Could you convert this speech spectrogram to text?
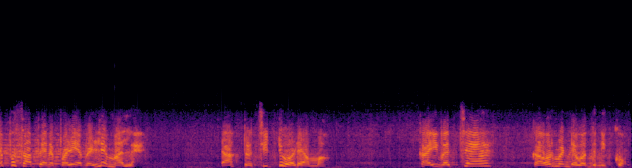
ஏப்ப சாப்பியான பழைய வெள்ளையம்மா இல்ல டாக்டர் சிட்டுவோட அம்மா. கை வச்ச கவர்மெண்ட் வந்து நிக்கும்.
